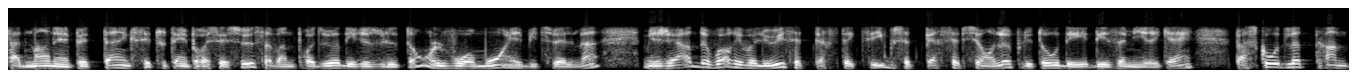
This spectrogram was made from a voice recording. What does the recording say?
ça demande un peu de temps, que c'est tout un processus avant de produire des résultats. On le voit moins habituellement, mais j'ai hâte de voir évoluer cette perspective ou cette perception-là plutôt des, Américains, parce qu'au-delà de 30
